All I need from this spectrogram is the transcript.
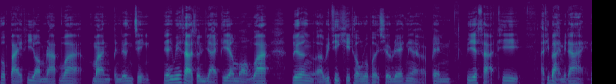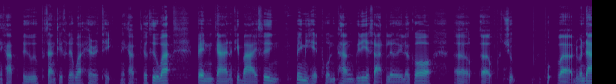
ทั่วไปที่ยอมรับว่ามันเป็นเรื่องจริงนักวิทยาศาสตร์ส่วนใหญ่ที่ยังมองว่าเรื่องวิธีคิดของโรเบิร์ตเชลเดรกเนี่ยเป็นวิทยาศาสตร์ที่อธิบายไม่ได้นะครับ หรือภาษาอังกฤษเขาเรียกว่า heretic นะครับ ก็คือว่าเป็นการอธิบายซึ่งไม่มีเหตุผลทางวิทยาศาสตร์เลย แล้วก็บรรดา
